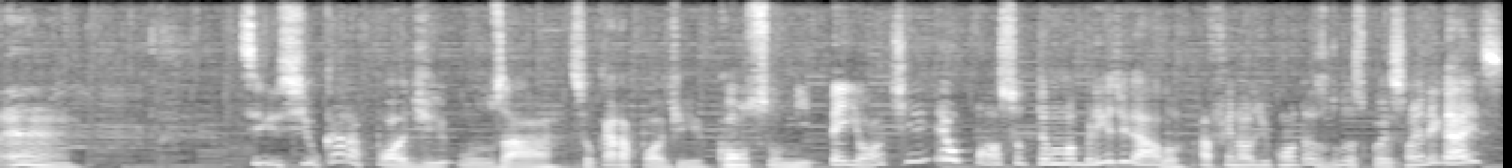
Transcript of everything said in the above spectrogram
é... se, se o cara pode usar, se o cara pode consumir peiote, eu posso ter uma briga de galo. Afinal de contas, as duas coisas são ilegais,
